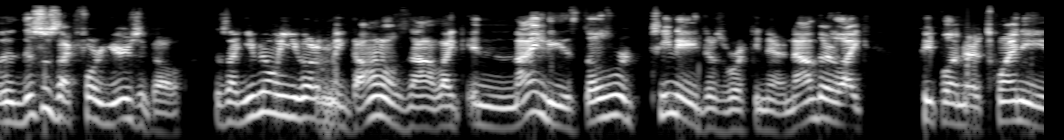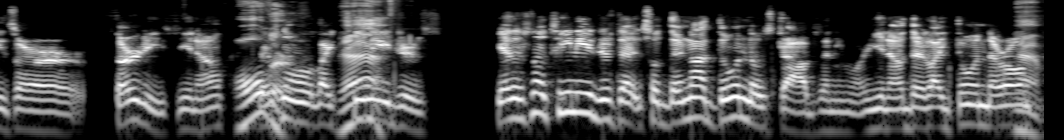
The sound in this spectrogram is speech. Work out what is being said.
uh, this was like four years ago. It's like, even when you go to McDonald's now, like in the 90s, those were teenagers working there. Now they're like people in their 20s or 30s, you know? Older. There's no like Yeah. teenagers. Yeah, there's no teenagers that, so they're not doing those jobs anymore. You know, they're like doing their own, Yeah.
